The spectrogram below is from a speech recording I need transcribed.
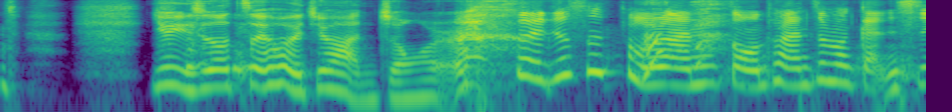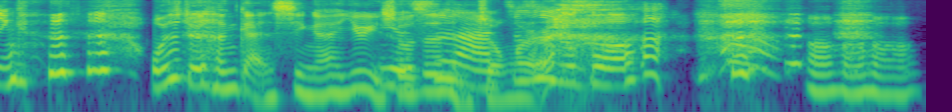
优以说最后一句话很中二，对，就是突然怎么突然这么感性？我是觉得很感性啊。优以也说真的很中二。就是如果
